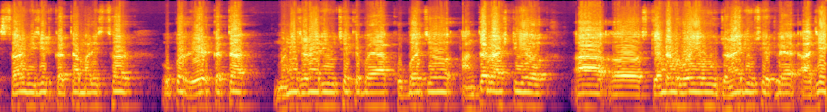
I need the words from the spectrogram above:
સ્થળ વિઝિટ કરતા, મારી સ્થળ ઉપર રેડ કરતા મને જણાઈ રહ્યું છે કે ભાઈ આ ખૂબ જ આંતરરાષ્ટ્રીય, આ સ્કેન્ડલ હોય એવું જણાઈ રહ્યું છે. એટલે આજે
